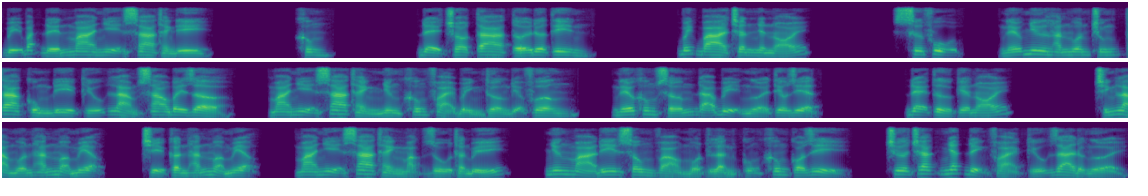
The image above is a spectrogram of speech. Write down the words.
bị bắt đến ma nhị sa thành đi. Không. Để cho ta tới đưa tin. Bích ba chân nhân nói. Sư phụ, nếu như hắn muốn chúng ta cùng đi cứu làm sao bây giờ, ma nhị sa thành nhưng không phải bình thường địa phương, nếu không sớm đã bị người tiêu diệt. Đệ tử kia nói. Chính là muốn hắn mở miệng, chỉ cần hắn mở miệng, ma nhị sa thành mặc dù thần bí, nhưng mà đi xông vào một lần cũng không có gì, chưa chắc nhất định phải cứu ra được người.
